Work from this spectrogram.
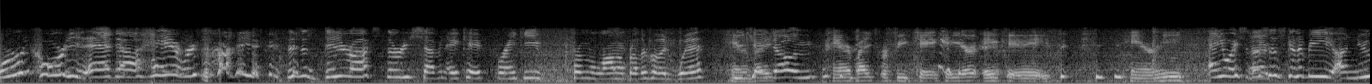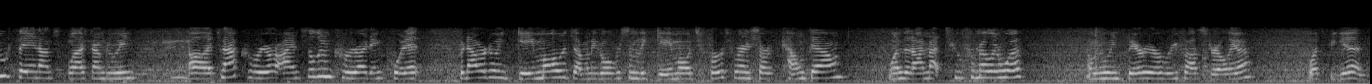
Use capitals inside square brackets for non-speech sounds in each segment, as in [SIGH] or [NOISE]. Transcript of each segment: we're recording, and uh, hey everybody, [LAUGHS] this is Diddy Rocks 37, aka Frankie from the Llama Brotherhood with [LAUGHS] Hair PK bites, Jones. hair bites for PK here, aka Harry. Anyway, so this is gonna be a new thing on Splash I'm doing. Uh, it's not career. I'm still doing career. I didn't quit it. But now we're doing game modes. I'm gonna go over some of the game modes. First, we're gonna start countdown, one that I'm not too familiar with. And we're doing Barrier Reef, Australia. Let's begin.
